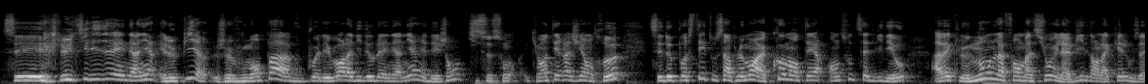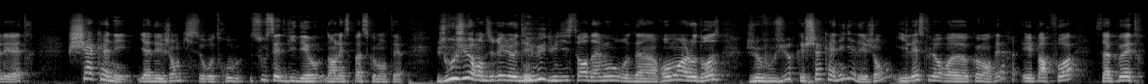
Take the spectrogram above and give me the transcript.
c'est, je l'ai utilisé l'année dernière, et le pire, je vous mens pas, vous pouvez aller voir la vidéo de l'année dernière, il y a des gens qui se sont, qui ont interagi entre eux, c'est de poster tout simplement un commentaire en dessous de cette vidéo avec le nom de la formation et la ville dans laquelle vous allez être. Chaque année, il y a des gens qui se retrouvent sous cette vidéo dans l'espace commentaire. Je vous jure, on dirait le début d'une histoire d'amour ou d'un roman à l'eau de rose, je vous jure que chaque année, il y a des gens, ils laissent leurs euh, commentaires, et parfois, ça peut être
